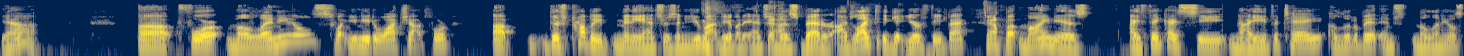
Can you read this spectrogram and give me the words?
Yeah. Uh, for millennials, what you need to watch out for, uh, there's probably many answers, and you might be able to answer Yeah. this better. I'd like to get your feedback, Yeah. but mine is I think I see naivete a little bit in millennials,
